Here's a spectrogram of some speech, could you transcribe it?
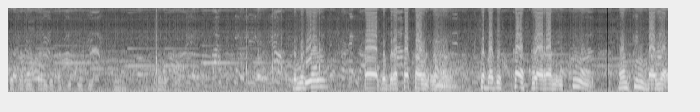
kecamatan di Tipi hmm. Kemudian uh, beberapa tahun ini sebagai kekeluaran itu mungkin banyak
